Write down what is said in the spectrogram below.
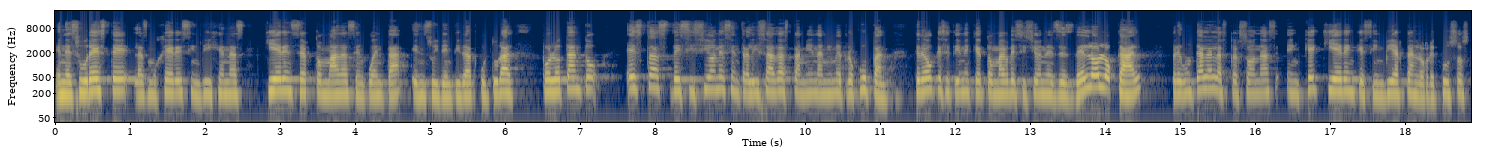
En el sureste, las mujeres indígenas quieren ser tomadas en cuenta en su identidad cultural. Por lo tanto, estas decisiones centralizadas también a mí me preocupan. Creo que se tienen que tomar decisiones desde lo local, preguntarle a las personas en qué quieren que se inviertan los recursos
